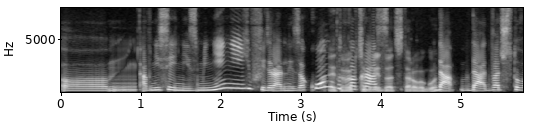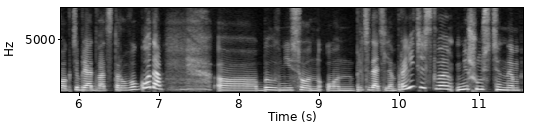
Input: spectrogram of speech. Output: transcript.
о внесении изменений в федеральный закон. Это Вот в как октябре раз 22 года. да, да, 26 октября 2022 года э, был внесен он председателем правительства Мишустиным,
